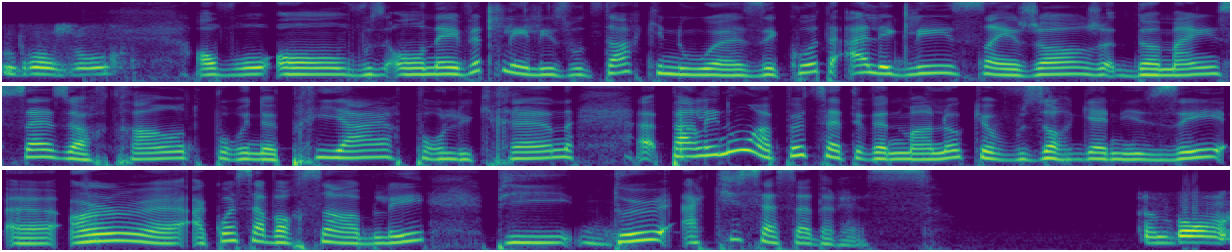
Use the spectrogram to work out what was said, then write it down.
Bonjour. On, vous, on, vous, on invite les, les, auditeurs qui nous euh, écoutent à l'église Saint-Georges demain, 16h30, pour une prière pour l'Ukraine. Euh, Parlez-nous un peu de cet événement-là que vous organisez. Euh, un, à quoi ça va ressembler, puis deux, à qui ça s'adresse? Bon,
